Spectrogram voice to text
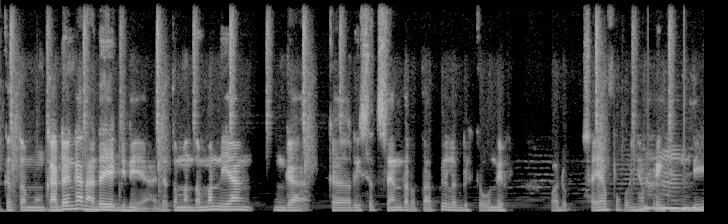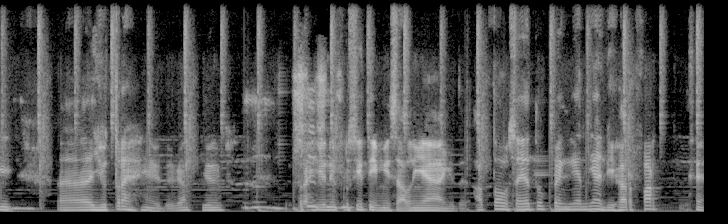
ketemu, kadang kan ada ya gini ya, ada teman-teman yang nggak ke research center tapi lebih ke univ waduh saya pokoknya pengen hmm. di uh, Utrecht gitu kan Utrecht University misalnya gitu. Atau saya tuh pengennya di Harvard.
